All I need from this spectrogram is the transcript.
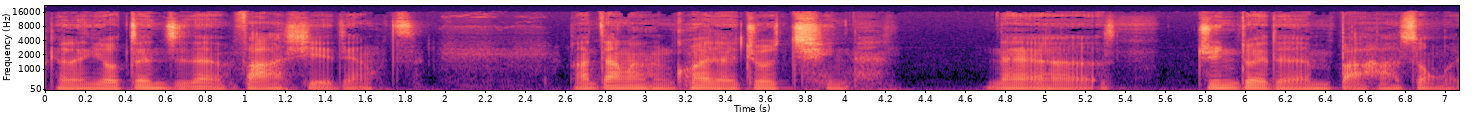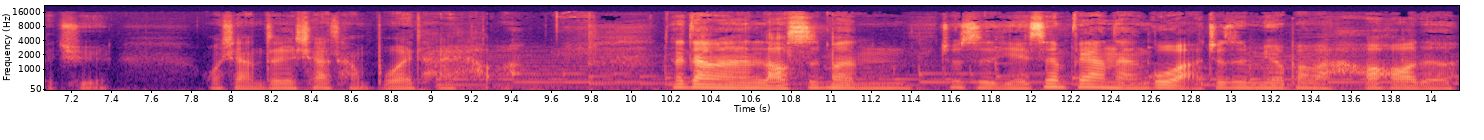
可能有争执的人发泄这样子，那当然很快的就请那个军队的人把他送回去。我想这个下场不会太好啊。那当然老师们就是也是非常难过啊，就是没有办法好好的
